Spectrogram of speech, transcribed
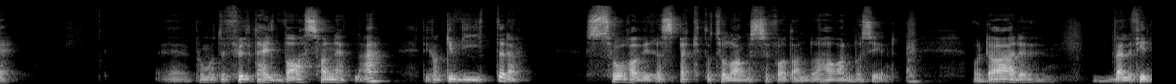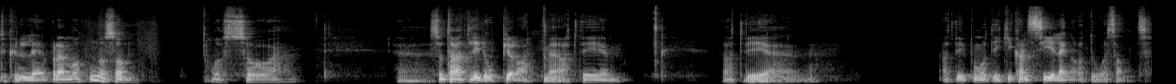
eh, på en måte fullt og helt hva sannheten er, vi kan ikke vite det, så har vi respekt og toleranse for at andre har andre syn. Og da er det veldig fint å kunne leve på den måten, og så, og så, eh, så tar jeg et lite oppgjør da, med at vi at vi eh, at vi på en måte ikke kan si lenger at noe er sant.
